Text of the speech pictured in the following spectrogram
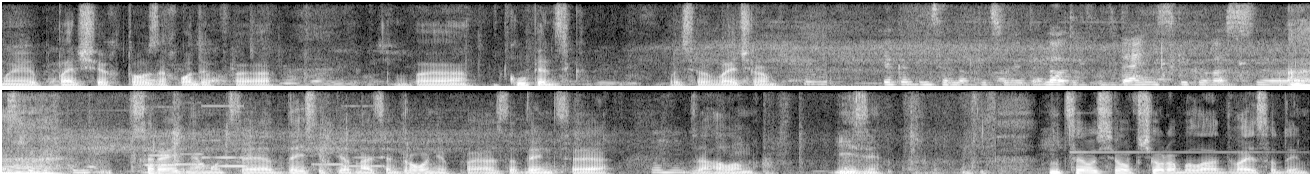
ми перші, хто заходив в Куп'янськ ось вечором. Як інтенсивно працюєте? Ну, от в день скільки у вас е, скільки в середньому це 10-15 дронів. е, За день це загалом ізі. Ну, це ось вчора було 2 с 1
